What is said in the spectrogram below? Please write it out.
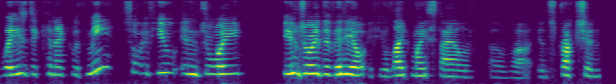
ways to connect with me. So if you enjoy, if you enjoyed the video, if you like my style of, of uh, instruction,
